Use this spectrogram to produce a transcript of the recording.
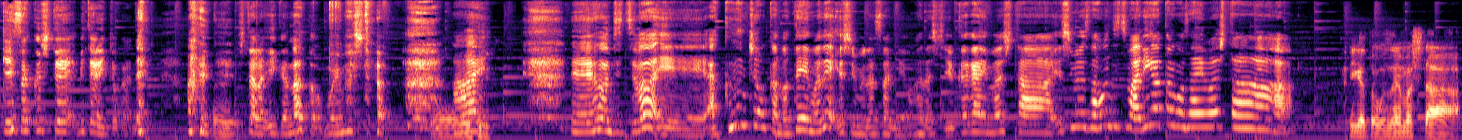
検索してみたりとかね、はい、したらいいかなと思いました。はい。えー、本日は、えー、悪運超過のテーマで吉村さんにお話伺いました。吉村さん、本日もありがとうございました。ありがとうございました。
